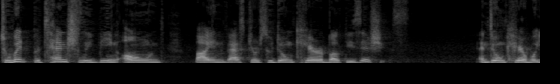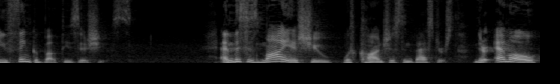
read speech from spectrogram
to it potentially being owned by investors who don't care about these issues and don't care what you think about these issues. And this is my issue with conscious investors. Their MO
